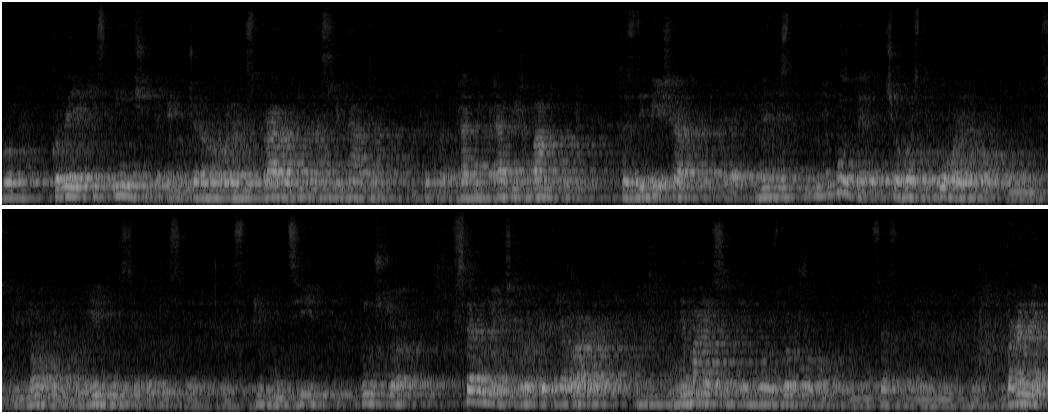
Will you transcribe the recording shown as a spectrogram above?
Бо коли якісь інші, як ми вчора говорили, справи будуть нас єднати, наприклад, грабіж, банку, то здебільша е, не, не буде чогось такого, як спільнота, або єдність, якісь е, спільні цілі. Тому що все воно є коротке тривале, немає в собі якогось довшого ну, ну, бажання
